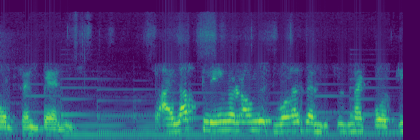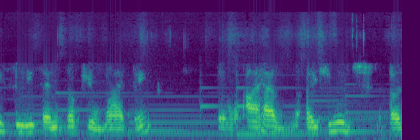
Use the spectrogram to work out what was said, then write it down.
odds and bends. So I love playing around with words and this is my quirky, silly sense of humor, I think. So I have a huge, uh,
